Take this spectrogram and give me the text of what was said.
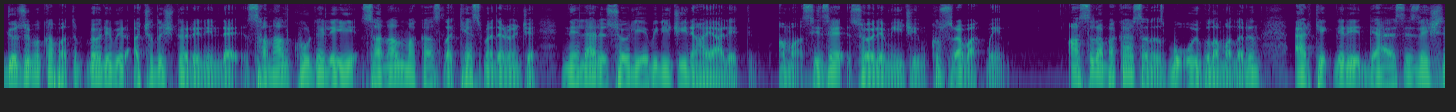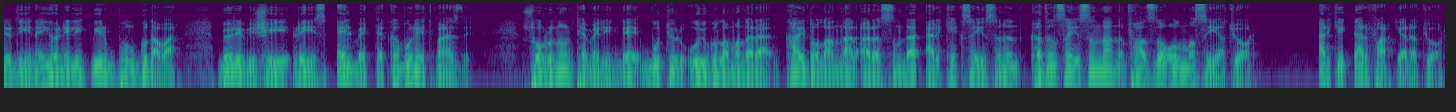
Gözümü kapatıp böyle bir açılış töreninde sanal kurdeleyi sanal makasla kesmeden önce neler söyleyebileceğini hayal ettim. Ama size söylemeyeceğim kusura bakmayın. Aslına bakarsanız bu uygulamaların erkekleri değersizleştirdiğine yönelik bir bulgu da var. Böyle bir şeyi reis elbette kabul etmezdi. Sorunun temelinde bu tür uygulamalara kaydolanlar arasında erkek sayısının kadın sayısından fazla olması yatıyor. Erkekler fark yaratıyor.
